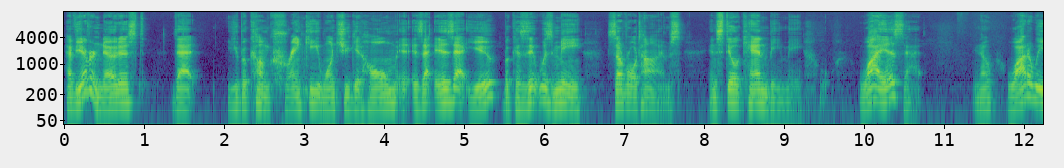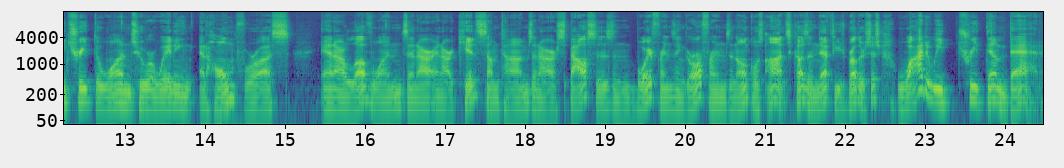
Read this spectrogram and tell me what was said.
have you ever noticed that you become cranky once you get home? Is that is that you? Because it was me several times and still can be me. Why is that? You know, why do we treat the ones who are waiting at home for us and our loved ones and our and our kids sometimes and our spouses and boyfriends and girlfriends and uncles, aunts, cousins, nephews, brothers, sisters, why do we treat them bad?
